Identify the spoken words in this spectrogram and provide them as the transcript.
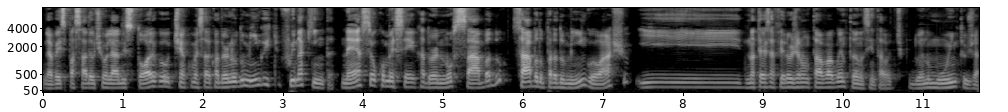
na vez passada eu tinha olhado o histórico, eu tinha começado com a dor no domingo e fui na quinta. Nessa eu comecei com a dor no sábado, sábado para domingo, eu acho, e na terça-feira eu já não tava aguentando, assim, tava tipo doendo muito já,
